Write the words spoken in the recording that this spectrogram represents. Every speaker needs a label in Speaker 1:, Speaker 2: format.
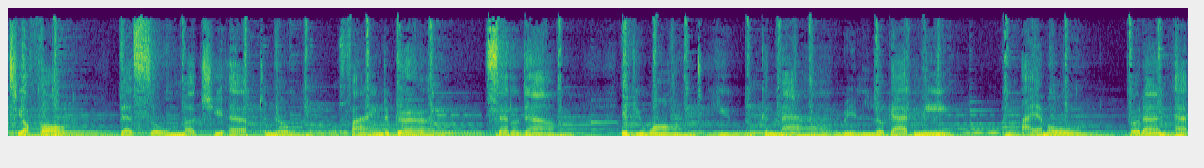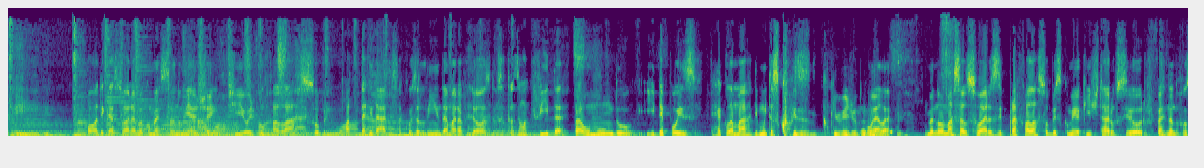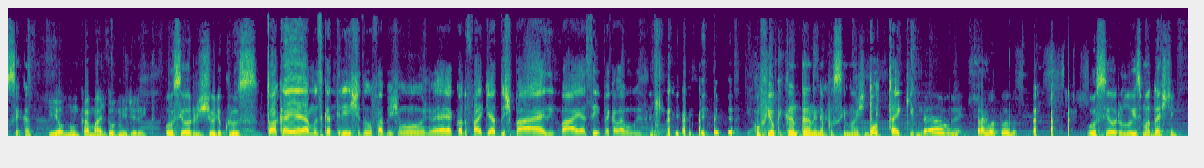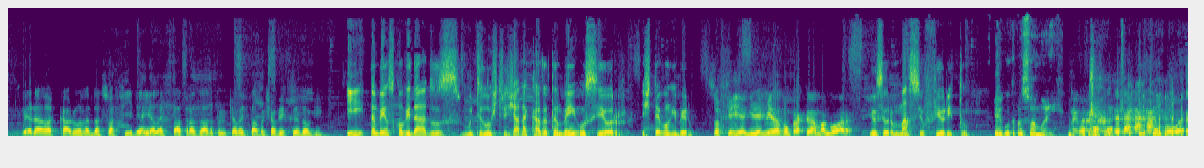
Speaker 1: That's your fault. There's so much you have to know. Find a girl, settle down. If you want, you can marry. Look at me. I am old, but I'm happy.
Speaker 2: Podcast Arava começando, minha gente, e hoje vamos falar sobre paternidade, essa coisa linda, maravilhosa de você trazer uma vida para o mundo e depois reclamar de muitas coisas que vem junto com ela. Meu nome é Marcelo Soares e para falar sobre isso comigo aqui está o senhor Fernando Fonseca.
Speaker 3: E eu nunca mais dormi direito.
Speaker 2: O senhor Júlio Cruz.
Speaker 4: Toca aí a música triste do Fábio Júnior. É, quando faz dia dos pais, em pai, é sempre aquela música.
Speaker 2: Confiou que cantando ainda por cima hoje.
Speaker 4: Puta que.
Speaker 5: Não, estragou tudo.
Speaker 2: O senhor Luiz Modeste.
Speaker 5: Esperar a carona da sua filha e ela está atrasada porque ela estava chavecando alguém.
Speaker 2: E também os convidados muito ilustres, já da casa também, o senhor Estevão Ribeiro.
Speaker 5: Sofia, Guilhermina, vão pra cama agora.
Speaker 2: E o senhor Márcio Fiorito.
Speaker 6: Pergunta pra sua mãe.
Speaker 5: Boa.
